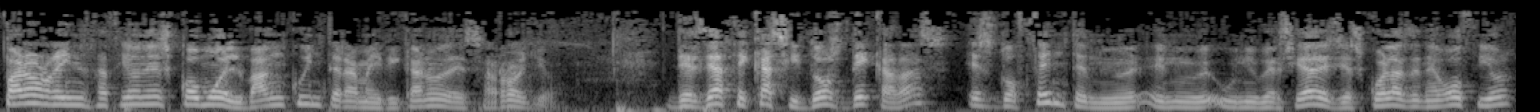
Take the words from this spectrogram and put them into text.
para organizaciones como el Banco Interamericano de Desarrollo. Desde hace casi dos décadas es docente en universidades y escuelas de negocios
